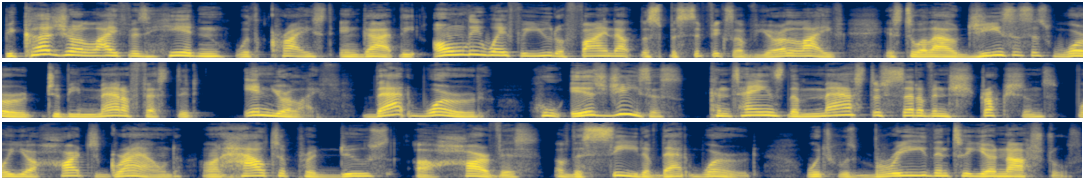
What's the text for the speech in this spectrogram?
Because your life is hidden with Christ in God, the only way for you to find out the specifics of your life is to allow Jesus' word to be manifested in your life. That word, who is Jesus, contains the master set of instructions for your heart's ground on how to produce a harvest of the seed of that word, which was breathed into your nostrils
